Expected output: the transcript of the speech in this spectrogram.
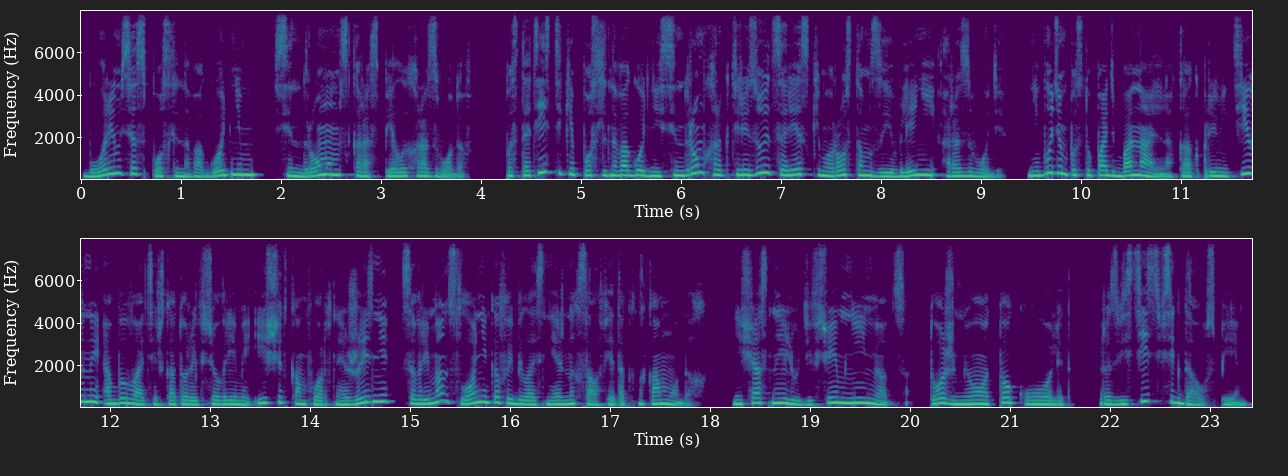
Боремся с посленовогодним синдромом скороспелых разводов. По статистике, посленовогодний синдром характеризуется резким ростом заявлений о разводе. Не будем поступать банально, как примитивный обыватель, который все время ищет комфортной жизни со времен слоников и белоснежных салфеток на комодах. Несчастные люди, все им не имется. То жмет, то колет. Развестись всегда успеем.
